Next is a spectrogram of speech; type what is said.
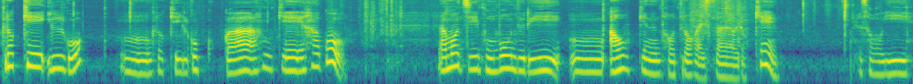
그렇게 일곱, 음, 그렇게 일곱 곡과 함께 하고 나머지 봉봉들이 음, 아홉 개는 더 들어가 있어요. 이렇게. 그래서 이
